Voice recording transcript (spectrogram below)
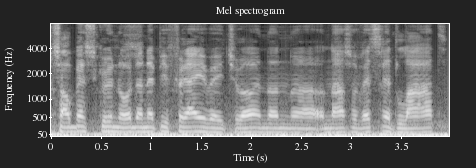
zou best kunnen hoor. Dan heb je vrij, weet je wel. En dan eh, na zo'n wedstrijd laat.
